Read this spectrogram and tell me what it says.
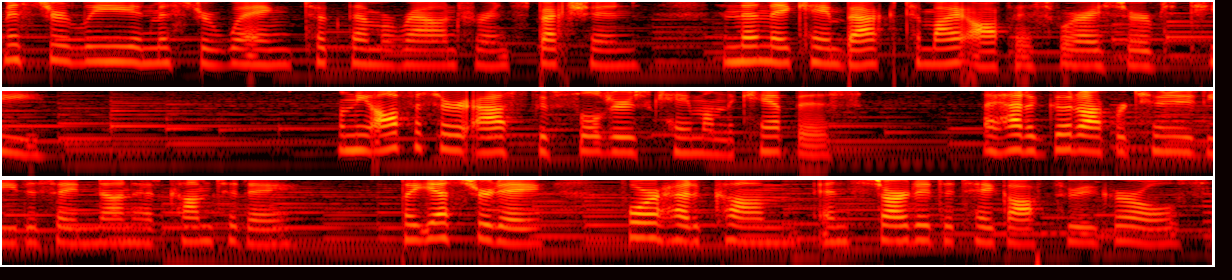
Mr. Li and Mr. Wang took them around for inspection, and then they came back to my office where I served tea. When the officer asked if soldiers came on the campus, I had a good opportunity to say none had come today, but yesterday, four had come and started to take off three girls.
